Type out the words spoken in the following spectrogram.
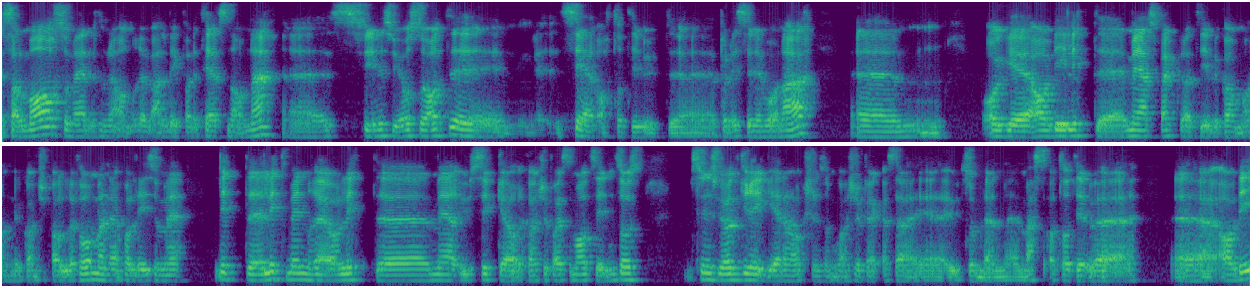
SalMar, som er liksom det andre veldig kvalitetsnavnet, eh, synes vi også at det ser attraktiv ut eh, på disse nivåene her. Og av de litt mer spekulative, kan man kanskje kalle det for, men iallfall de som er litt, litt, mindre og litt mer usikre kanskje på estimatsiden, så syns vi at Grieg er den aksjen som kanskje peker seg ut som den mest attraktive av de.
